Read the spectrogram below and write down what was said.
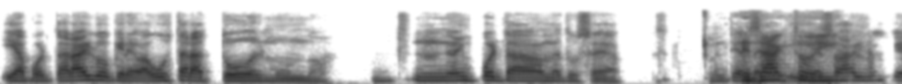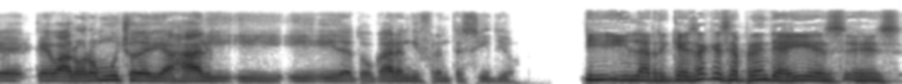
y aportar algo que le va a gustar a todo el mundo, no importa dónde tú seas. Exacto. Y eso es algo que, valoro mucho de viajar y, de tocar en diferentes sitios. Y, la riqueza que se aprende ahí es, es,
